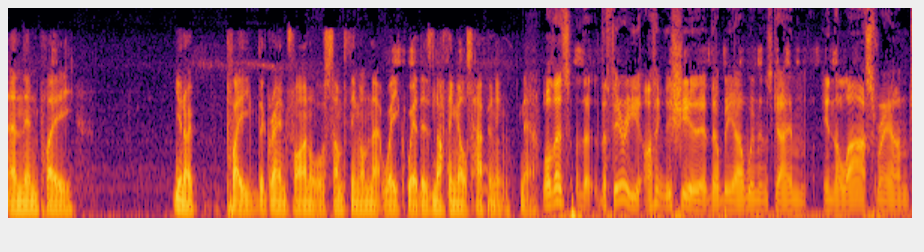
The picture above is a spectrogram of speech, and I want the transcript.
and then play you know play the grand final or something on that week where there's nothing else happening now. Well, there's the, the theory. I think this year there'll be a women's game in the last round,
